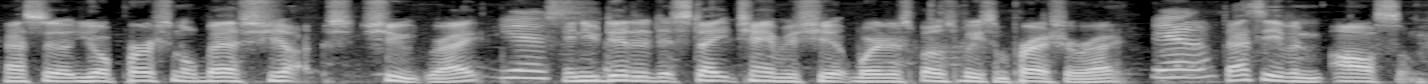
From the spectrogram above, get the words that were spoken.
That's uh your personal best shot, shoot, right? Yes. And you did it at state championship where there's supposed to be some pressure, right? Yeah. That's even awesome.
